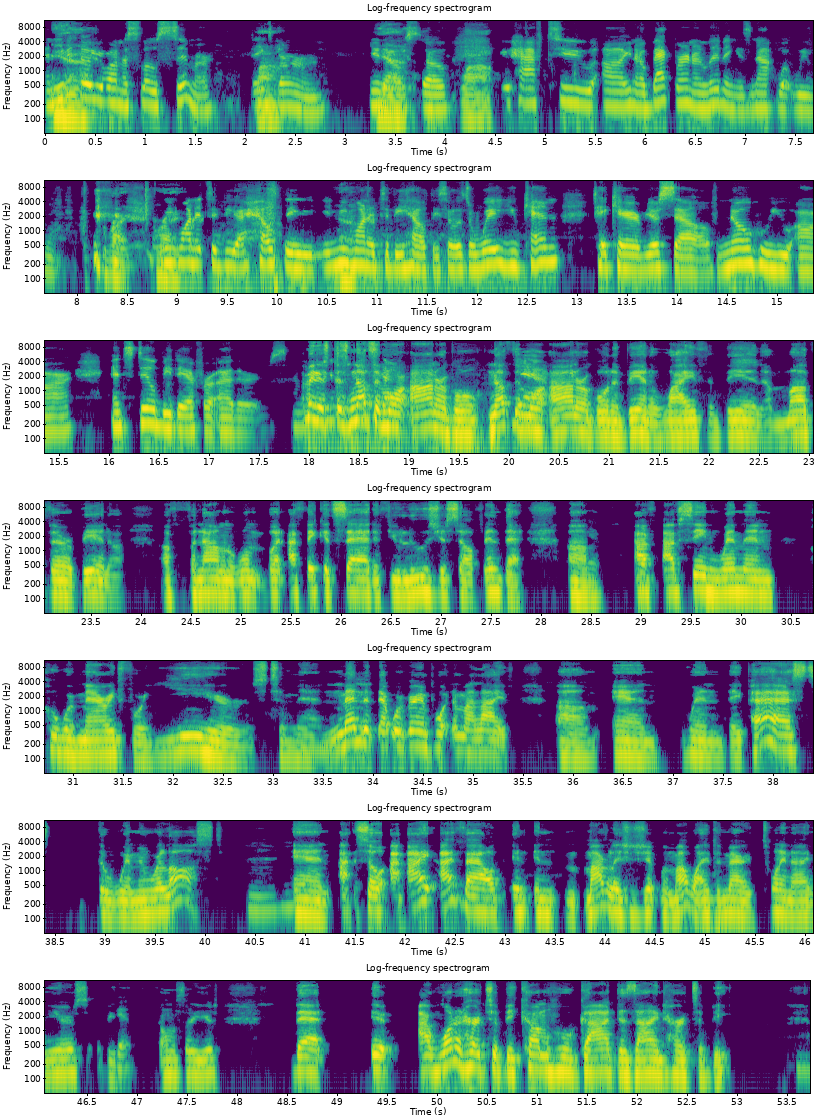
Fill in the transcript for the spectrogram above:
and even though you're on a slow simmer, things wow. burn you know so wow. you have to uh, you know back burner living is not what we want right, right. we want it to be a healthy yeah. we want it to be healthy so it's a way you can take care of yourself know who you are and still be there for others i mean there's, there's nothing more honorable nothing yeah. more honorable than being a wife and being a mother being a, a phenomenal woman but i think it's sad if you lose yourself in that um, yeah. I've, I've seen women who were married for years to men, men that were very important in my life. Um, and when they passed, the women were lost. Mm-hmm. And I, so I, I, I, vowed in, in my relationship with my wife, been married 29 years, almost 30 years, that it, I wanted her to become who God designed her to be.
